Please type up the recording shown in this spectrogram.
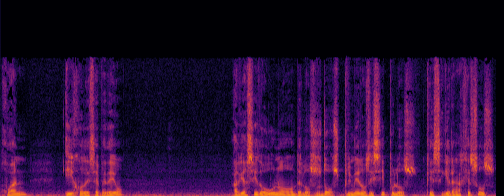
Juan, hijo de Zebedeo, había sido uno de los dos primeros discípulos que siguieran a Jesús.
